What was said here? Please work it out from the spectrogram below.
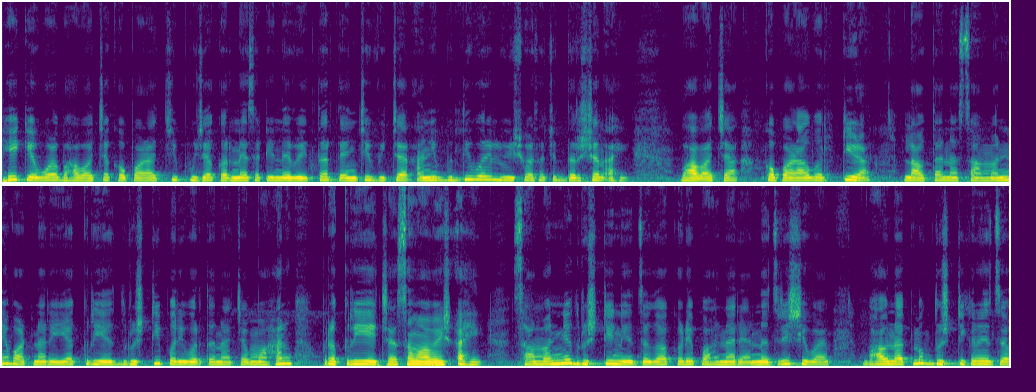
हे केवळ भावाच्या कपाळाची पूजा करण्यासाठी नव्हे तर त्यांचे विचार आणि बुद्धीवरील विश्वासाचे दर्शन आहे. भावाच्या कपाळावर टिळा लावताना सामान्य वाटणाऱ्या या क्रियेत दृष्टी परिवर्तनाच्या महान प्रक्रियेचा समावेश आहे. सामान्य दृष्टीने जगाकडे पाहणाऱ्या नजरेशिवाय भावनात्मक दृष्टीने ज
